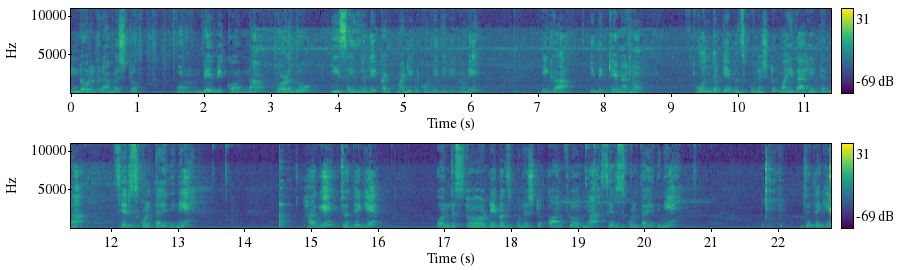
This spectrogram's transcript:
ಇನ್ನೂರು ಗ್ರಾಮಷ್ಟು ಬೇಬಿ ಕಾರ್ನ ತೊಳೆದು ಈ ಸೈಜಲ್ಲಿ ಕಟ್ ಮಾಡಿ ಇಟ್ಕೊಂಡಿದ್ದೀನಿ ನೋಡಿ. ಈಗ ಇದಕ್ಕೆ ನಾನು ಒಂದು ಟೇಬಲ್ ಸ್ಪೂನಷ್ಟು ಮೈದಾ ಹಿಟ್ಟನ್ನು ಸೇರಿಸ್ಕೊಳ್ತಾ ಇದ್ದೀನಿ. ಹಾಗೆ ಜೊತೆಗೆ ಒಂದು ಟೇಬಲ್ ಸ್ಪೂನಷ್ಟು ಕಾರ್ನ್ಫ್ಲೋರ್ನ ಸೇರಿಸ್ಕೊಳ್ತಾ ಇದ್ದೀನಿ. ಜೊತೆಗೆ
